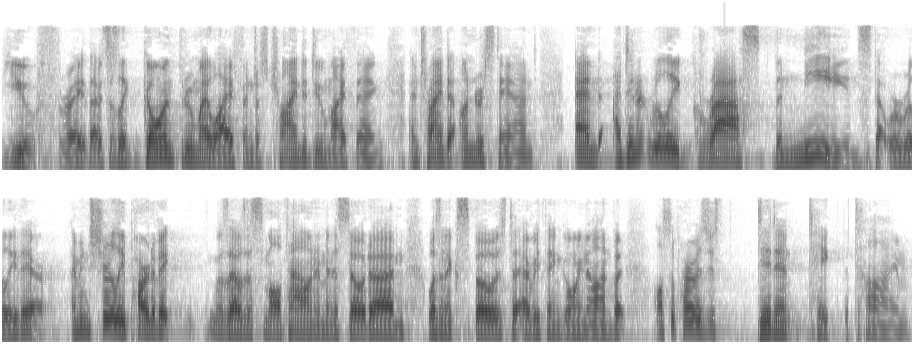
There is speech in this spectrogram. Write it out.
youth, right? That was just like going through my life and just trying to do my thing and trying to understand. And I didn't really grasp the needs that were really there. I mean, surely part of it was I was a small town in Minnesota and wasn't exposed to everything going on, but also part of it just didn't take the time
